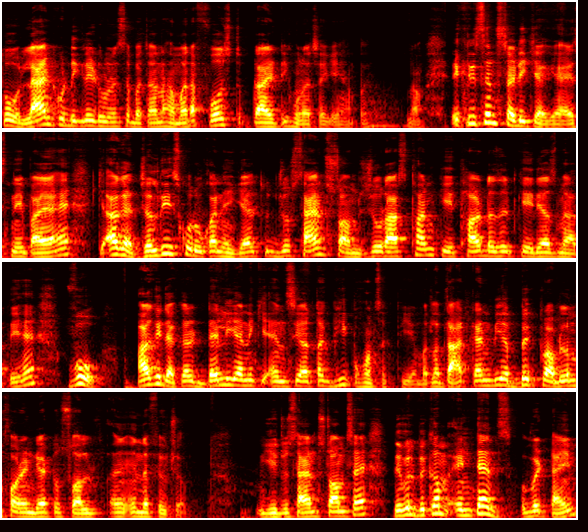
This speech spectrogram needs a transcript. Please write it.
तो लैंड को डिग्रेड होने से बचाना हमारा फ़र्स्ट प्रायोरिटी होना चाहिए यहाँ पर ना एक रिसेंट स्टडी किया गया है, इसने पाया है कि अगर जल्दी इसको रोका नहीं गया तो जो सैंड स्टॉम्स जो राजस्थान के थार डेजर्ट के एरियाज़ में आते हैं, वो आगे जाकर दिल्ली यानी कि एनसीआर तक भी पहुँच सकती है। मतलब that can be a big problem for India to solve in the future ये जो सैंड स्टॉम्स है they will become intense with time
